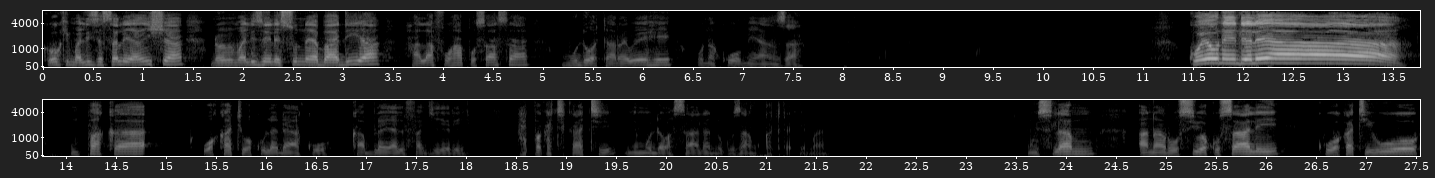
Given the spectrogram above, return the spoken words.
kwao ukimaliza sala ya isha na umemaliza ile sunna ya baadia halafu hapo sasa muda wa tarawehe unakuwa umeanza. Kwa hiyo unaendelea mpaka wakati wa kula daku kabla ya alfajiri. Hapa katikati ni muda wa sala ndugu zangu katika imani. Mwislamu anaruhusiwa kusali kwa wakati huo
